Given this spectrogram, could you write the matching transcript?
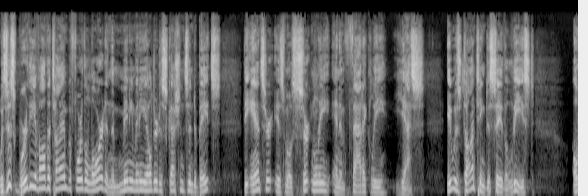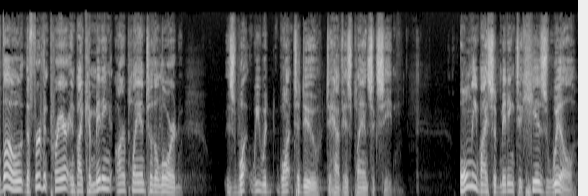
Was this worthy of all the time before the Lord and the many, many elder discussions and debates? The answer is most certainly and emphatically yes. It was daunting to say the least, although the fervent prayer and by committing our plan to the Lord is what we would want to do to have his plan succeed. Only by submitting to his will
